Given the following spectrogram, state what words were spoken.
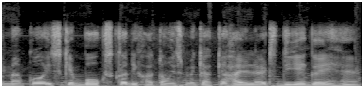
तो मैं आपको इसके बॉक्स का दिखाता हूँ। इसमें क्या क्या हाईलाइट्स दिए गए हैं।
